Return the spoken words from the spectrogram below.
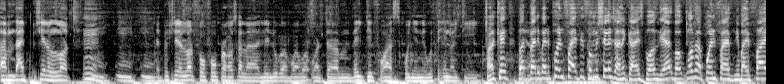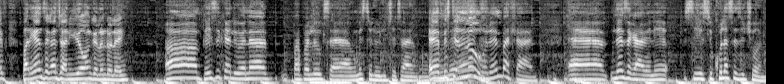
um I appreciate a lot Mm. I appreciate a lot for for Bros kala lento what, what um, they did for us kunye with the NYDA Okay, but but but point five information kanjani guys boss ndiyazi uba nxa point five ni by five but yenze kanjani yonke lento leyo Um, basically wena Papa Lux uh, Mr. Lulu thethayo. Eh, Mr. Lu. Ngolweni bahlali. eh nenzekayo le sikhula sezijoni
